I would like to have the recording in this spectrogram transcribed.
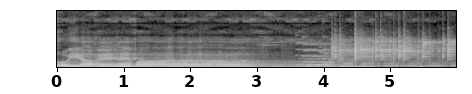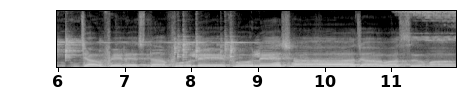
হইয়া মেহমা যাও ফেরেস্তা ফুলে ফুলে সাজাও আসমান।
